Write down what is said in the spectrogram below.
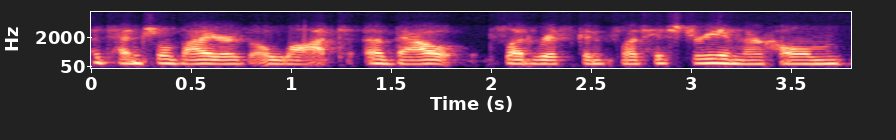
potential buyers a lot about flood risk and flood history in their home.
